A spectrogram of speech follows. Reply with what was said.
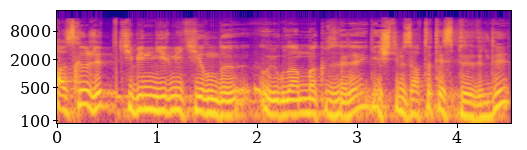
Asgari ücret 2022 yılında uygulanmak üzere geçtiğimiz hafta tespit edildi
